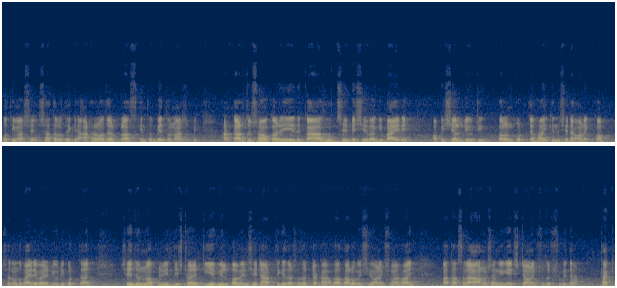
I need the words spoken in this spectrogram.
প্রতি মাসে সতেরো থেকে আঠারো হাজার প্লাস কিন্তু বেতন আসবে। আর কার্য সহকারীর কাজ হচ্ছে বেশিরভাগই বাইরে। অফিসিয়াল ডিউটি পালন করতে হয়, কিন্তু সেটা অনেক কম। সাধারণত বাইরে বাইরে ডিউটি করতে হয়। সেই জন্য আপনি নির্দিষ্ট হারে টিএ বিল পাবেন, সেটা আট থেকে দশ হাজার টাকা বা তারও বেশি অনেক সময় হয়। আর তাছাড়া আনুষঙ্গিক এক্সট্রা অনেক সুযোগ সুবিধা থাকে।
